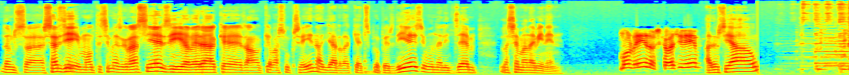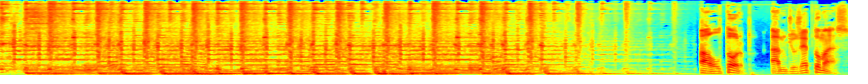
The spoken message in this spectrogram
Doncs, uh, Sergi, moltíssimes gràcies i a veure què és el que va succeint al llarg d'aquests propers dies i ho analitzem la setmana vinent. Molt bé, doncs que vagi bé. Adéu-siau. El Torb, amb Josep Tomàs.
